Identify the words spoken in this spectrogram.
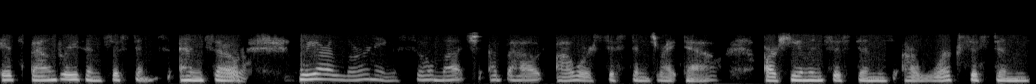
it's boundaries and systems, and so we are learning so much about our systems right now, our human systems, our work systems,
